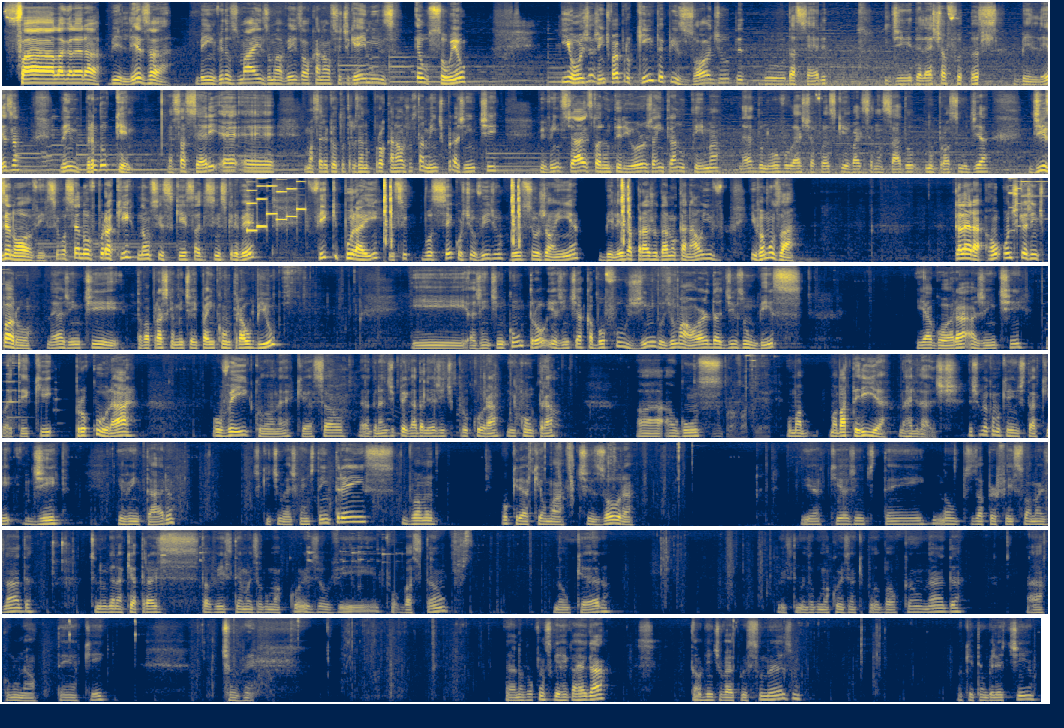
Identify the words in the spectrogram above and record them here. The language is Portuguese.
Fala galera, beleza? Bem-vindos mais uma vez ao canal City Games, eu sou Will e hoje a gente vai para o quinto episódio de, do, da série de The Last of Us, beleza? Lembrando que essa série é, é uma série que eu estou trazendo pro canal justamente para a gente vivenciar a história anterior, já entrar no clima né, do novo Last of Us que vai ser lançado no próximo dia 19. Se você é novo por aqui, não se esqueça de se inscrever. Fique por aí e se você curtiu o vídeo, dê o seu joinha, beleza? Para ajudar no canal e, e vamos lá. Galera, onde que a gente parou? Né? A gente tava praticamente aí para encontrar o Bill. E a gente encontrou e a gente acabou fugindo de uma horda de zumbis. E agora a gente vai ter que procurar o veículo, né? Que essa é, é a grande pegada ali, a gente procurar encontrar uh, alguns... Uma, uma bateria, na realidade. Deixa eu ver como que a gente está aqui de inventário. De kit médico a gente tem três. Vamos... Vou criar aqui uma tesoura. E aqui a gente tem... Não precisa aperfeiçoar mais nada. Se não me engano, aqui atrás Talvez tenha mais alguma coisa. Eu vi. Bastão. Não quero. Ver se tem mais alguma coisa aqui pelo balcão. Nada. Ah, como não? Tem aqui. Deixa eu ver. É, não vou conseguir recarregar. Então a gente vai com isso mesmo. Aqui tem um bilhetinho.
